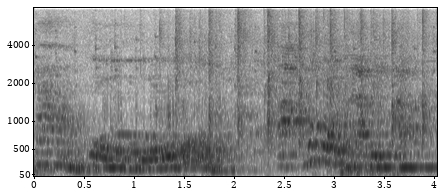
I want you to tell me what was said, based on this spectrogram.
เก้าโอ้โหอะโมโมทนาบุญครับ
